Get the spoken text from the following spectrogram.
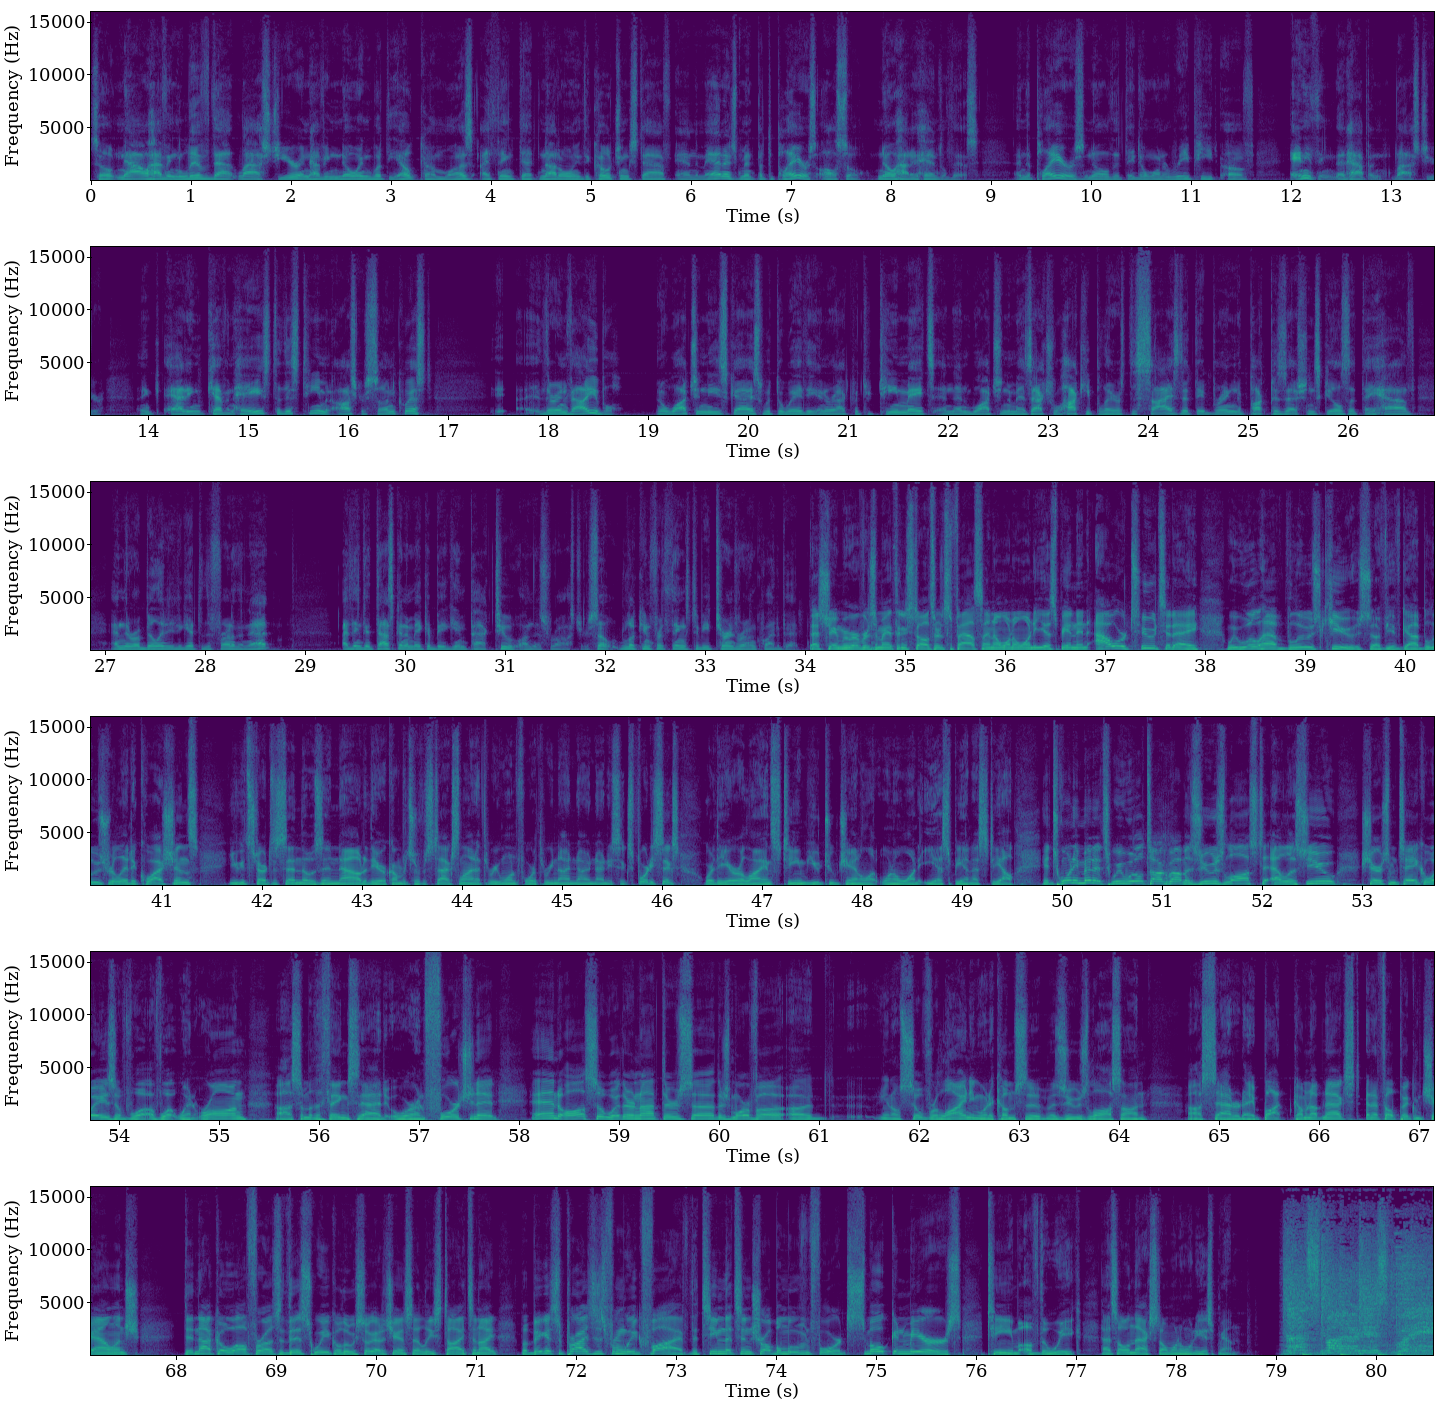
So now, having lived that last year and having knowing what the outcome was, I think that not only the coaching staff and the management, but the players also know how to handle this. And the players know that they don't want a repeat of anything that happened last year. I think adding Kevin Hayes to this team and Oskar Sundqvist, it- they're invaluable. You know, watching these guys with the way they interact with their teammates and then watching them as actual hockey players, the size that they bring, the puck possession skills that they have, and their ability to get to the front of the net, I think that that's going to make a big impact too on this roster. So looking for things to be turned around quite a bit. That's Jamie Rivers and Anthony Stalter. It's the Fast Lane on 101 ESPN. In hour two today, we will have Blues Qs. So if you've got Blues related questions, you can start to send those in now to the Air Comfort Service text line at 314 399 9646 or the Air Alliance team YouTube channel at 101 ESPN STL. In 20 minutes, we will talk about Mizzou's loss to LSU, share some takeaways of what, of what went wrong, uh, some of the things that were unfortunate, and also whether or not there's uh, there's more of a, a you know silver lining when it comes to Mizzou's loss on uh, Saturday. But coming up next, NFL Pick'em Challenge. Did not go well for us this week, although we still got a chance to at least tie tonight. But biggest surprises from week five. The team that's in trouble moving forward. Smoke and Mirrors team of the week. That's all next on 101 ESPN. The smartest way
